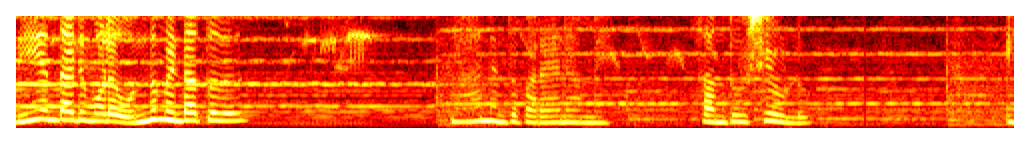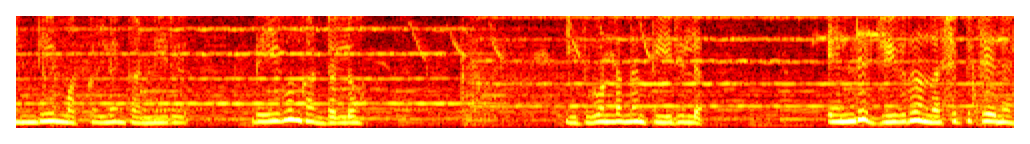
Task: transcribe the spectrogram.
നീ എന്താടി മോളെ ഒന്നും മിണ്ടാത്തത്? ഞാൻ എന്ത് പറയാനാ അമ്മേ? സന്തോഷേ ഉള്ളൂ. എന്റെയും മക്കളുടെയും കണ്ണീര് ദൈവം കണ്ടല്ലോ. ഇതുകൊണ്ടൊന്നും തീരില്ല. എന്റെ ജീവിതം നശിപ്പിച്ചതിന്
